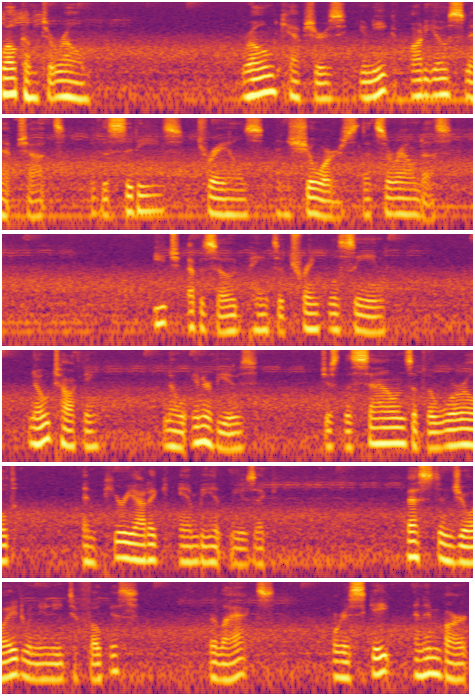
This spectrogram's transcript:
Welcome to Roam. Roam captures unique audio snapshots of the cities, trails, and shores that surround us. Each episode paints a tranquil scene. No talking, no interviews, just the sounds of the world and periodic ambient music. Best enjoyed when you need to focus, relax, or escape and embark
